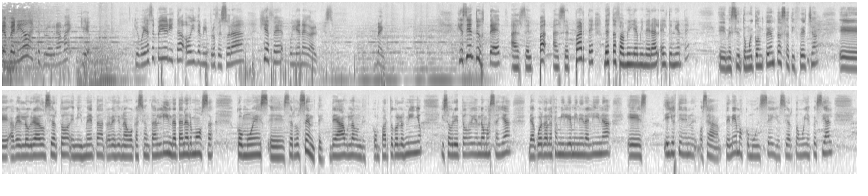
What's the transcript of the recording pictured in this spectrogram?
Bienvenidos a este programa que, que voy a ser periodista hoy de mi profesora jefe, Poliana Galvez. Venga. ¿Qué siente usted al ser, al ser parte de esta familia mineral El Teniente? Eh, me siento muy contenta, satisfecha, eh, haber logrado, ¿cierto?, en mis metas a través de una vocación tan linda, tan hermosa, como es eh, ser docente de aula, donde comparto con los niños y sobre todo yendo más allá, de acuerdo a la familia mineralina, ellos tienen, o sea, tenemos como un sello, ¿cierto?, muy especial,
